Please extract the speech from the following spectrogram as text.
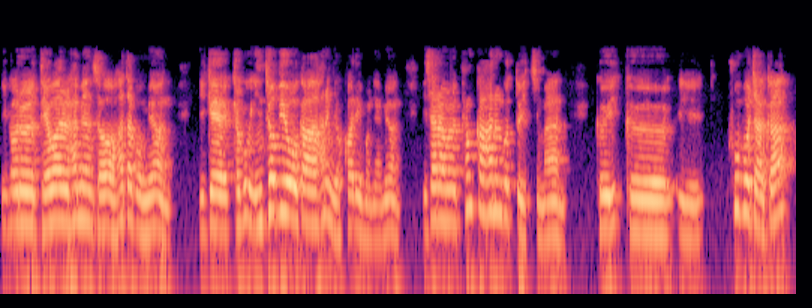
이거를 대화를 하면서 하다 보면 이게 결국 인터뷰어가 하는 역할이 뭐냐면 이 사람을 평가하는 것도 있지만 그, 그, 이 후보자가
